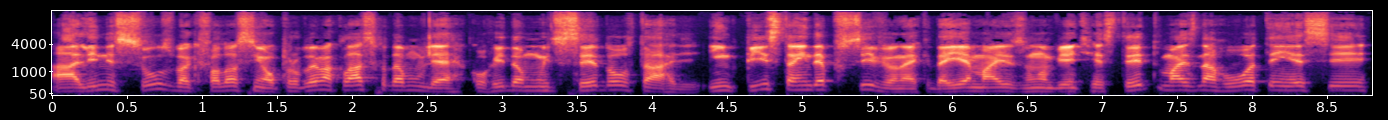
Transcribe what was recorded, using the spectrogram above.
A Aline Sulzbach falou assim: ó, o problema clássico da mulher, corrida muito cedo ou tarde. Em pista ainda é possível, né? Que daí é mais um ambiente restrito, mas na rua tem esse,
